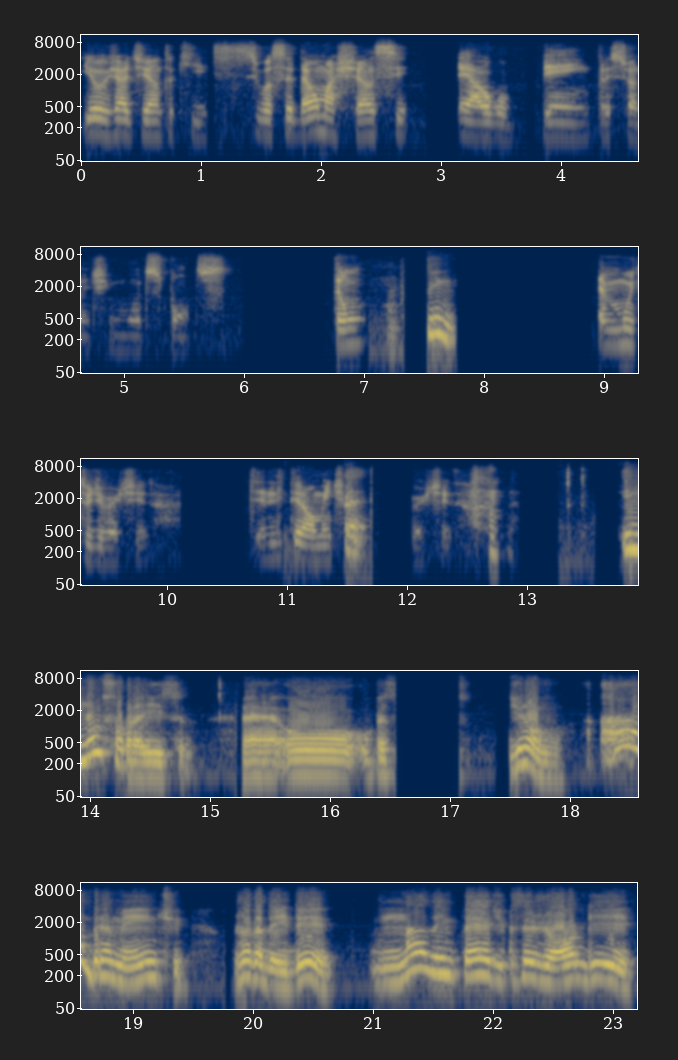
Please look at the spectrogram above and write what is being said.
E eu já adianto que se você der uma chance, é algo bem impressionante em muitos pontos. Então, Sim, é muito divertido. É literalmente É. muito divertido. E não só para isso. né, o, o pessoal. De novo, abre a mente. Joga DD, nada impede que você jogue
